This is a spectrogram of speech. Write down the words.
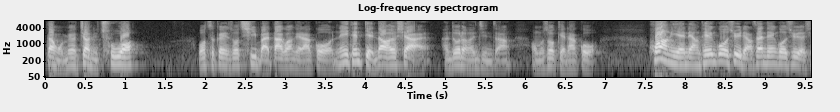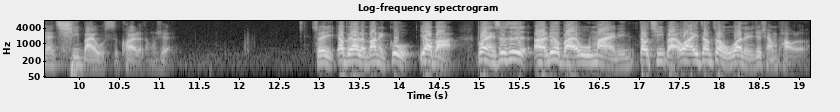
但我没有叫你出哦，我只跟你说七百大关给他过，那一天点到就下来，很多人很紧张，我们说给他过，晃眼两天过去，两三天过去了，现在七百五十块了，同学，所以要不要人帮你顾？要吧，不然你是不是啊六百五买，你到七百哇一张赚五万了，你就想跑了，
